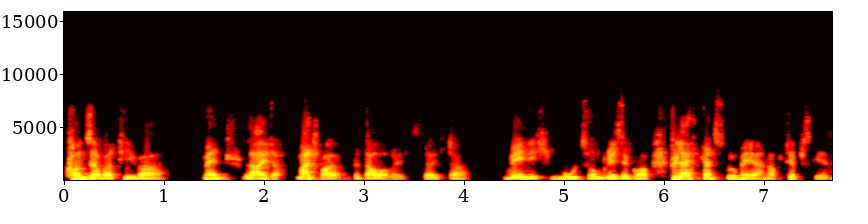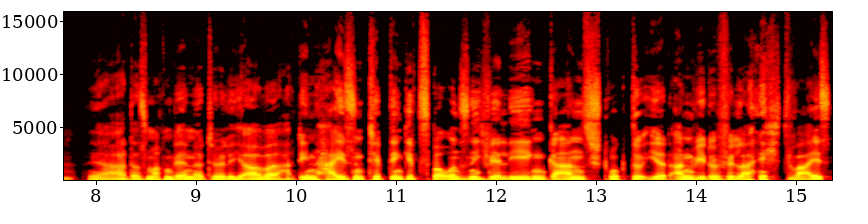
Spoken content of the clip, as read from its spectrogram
konservativer Mensch, leider. Manchmal bedauere ich, dass ich da wenig Mut zum Risiko habe. Vielleicht kannst du mir ja noch Tipps geben. Ja, das machen wir natürlich. Aber den heißen Tipp, den gibt's bei uns nicht. Wir legen ganz strukturiert an, wie du vielleicht weißt.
